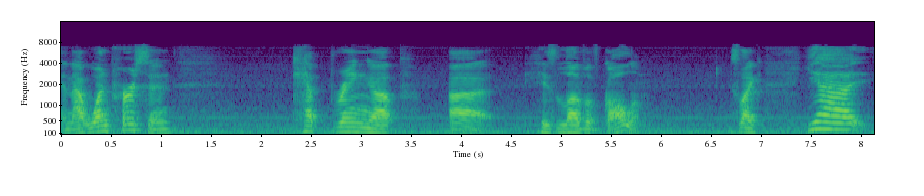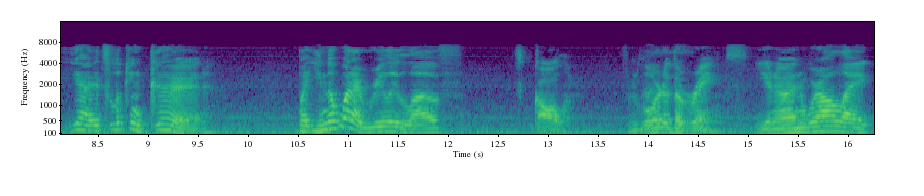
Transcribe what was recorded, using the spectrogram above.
And that one person kept bringing up uh, his love of Gollum. It's like, yeah, yeah, it's looking good. But you know what I really love? It's Gollum from Lord of the Rings. You know, and we're all like,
